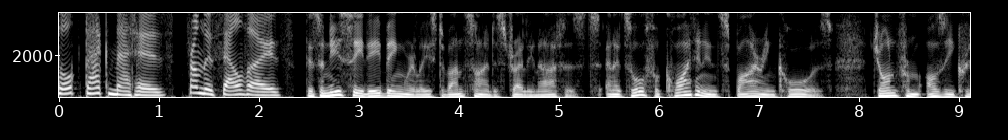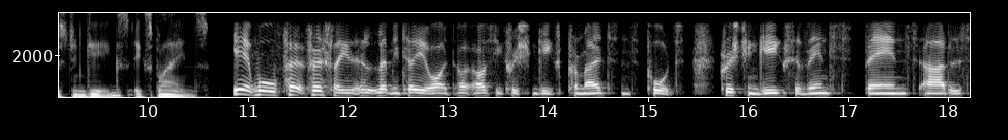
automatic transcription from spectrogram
Talkback Matters from the Salvos. There's a new CD being released of unsigned Australian artists, and it's all for quite an inspiring cause. John from Aussie Christian Gigs explains. Yeah, well, firstly, let me tell you, Aussie Christian Gigs promotes and supports Christian gigs, events, bands, artists,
